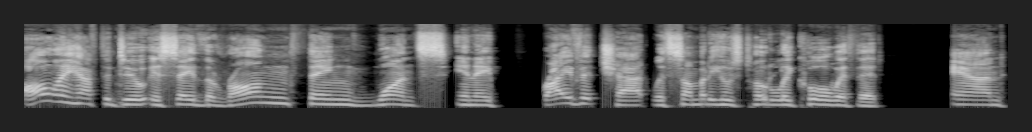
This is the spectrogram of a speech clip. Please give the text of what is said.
all I have to do is say the wrong thing once in a private chat with somebody who's totally cool with it. And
